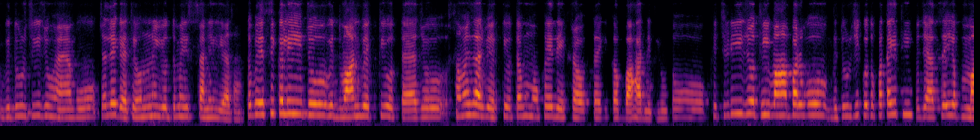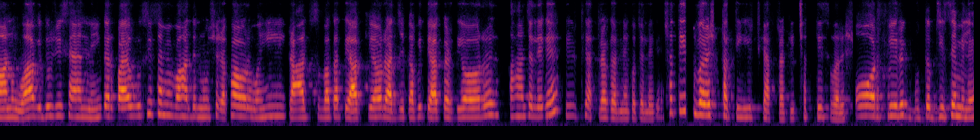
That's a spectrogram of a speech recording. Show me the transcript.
विदुर जी जो है, वो चले गए थे। उन्होंने युद्ध में हिस्सा नहीं लिया था। तो बेसिकली जो विद्वान व्यक्ति होता है, जो समझदार व्यक्ति होता है, वो मौके देख रहा होता है कि कब बाहर निकलू। तो खिचड़ी जो थी वहाँ पर, वो विदुर जी को तो पता ही थी। तो जैसे ही अपमान हुआ, विदुर जी सहन नहीं कर पाए, उसी समय वहाँ धनुष रखा और वहीं राजसभा का त्याग किया और राज्य का भी त्याग कर दिया और कहा चले गए? तीर्थ यात्रा करने को चले गए। छत्तीस वर्ष तक तीर्थ यात्रा की, छत्तीस वर्ष। और फिर उद्धव जी से मिले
